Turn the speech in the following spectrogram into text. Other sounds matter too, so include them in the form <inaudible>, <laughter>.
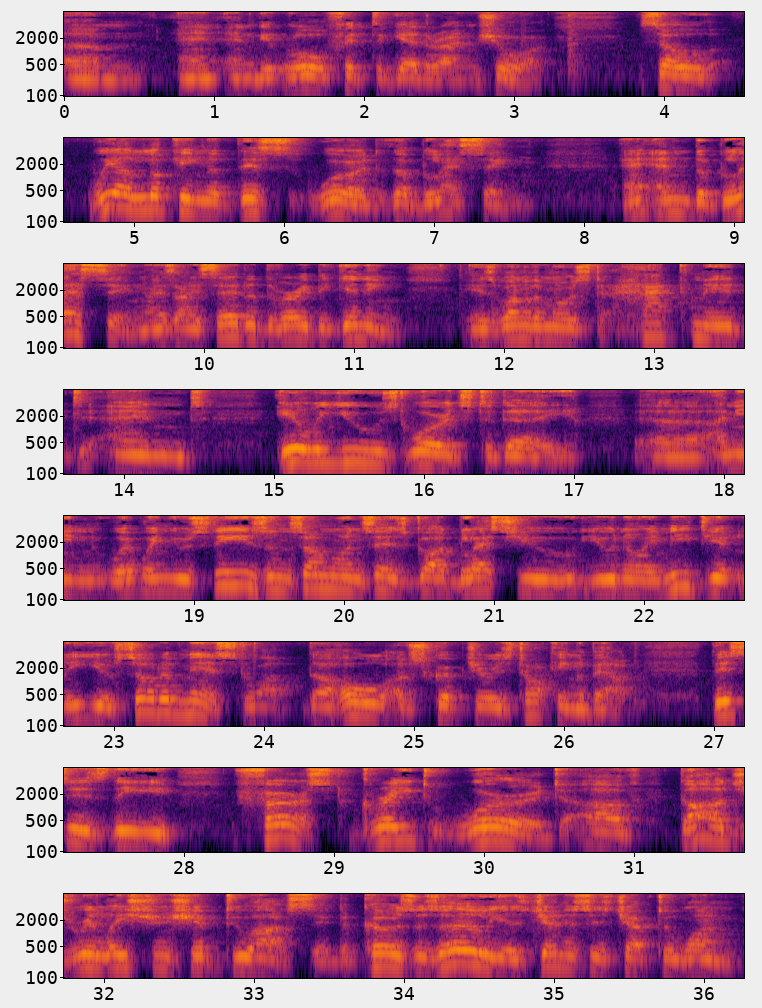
um, and, and it will all fit together, I'm sure. So we are looking at this word, the blessing. And the blessing, as I said at the very beginning, is one of the most hackneyed and ill used words today. Uh, I mean, when you sneeze and someone says, God bless you, you know immediately you've sort of missed what the whole of Scripture is talking about. This is the first great word of God's relationship to us. It occurs as early as Genesis chapter 1.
